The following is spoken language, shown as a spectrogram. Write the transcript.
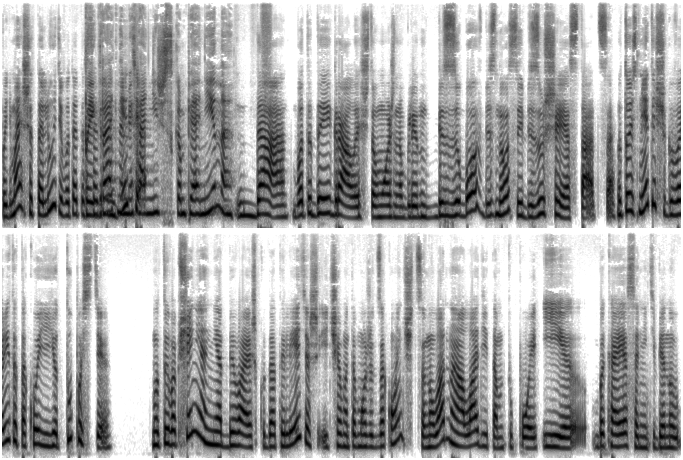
Понимаешь, это люди, вот это Поиграть на дети. механическом пианино? Да, вот и доигралась, что можно, блин, без зубов, без носа и без ушей остаться. Ну, то есть мне это еще говорит о такой ее тупости, ну, ты вообще не, не отбиваешь, куда ты лезешь и чем это может закончиться. Ну, ладно, Аладий там тупой, и БКС они тебе, ну,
